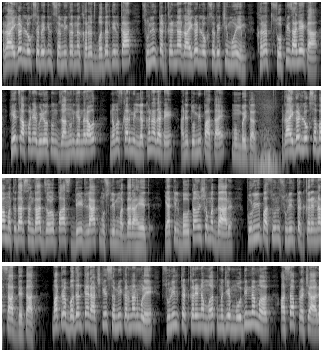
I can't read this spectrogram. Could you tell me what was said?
रायगड लोकसभेतील समीकरणं खरंच बदलतील का? सुनील तटकरेंना रायगड लोकसभेची मोहीम खरंच सोपी झाली आहे का? हेच आपण या व्हिडिओतून जाणून घेणार आहोत. नमस्कार मी लखन आदाटे आणि तुम्ही पाहताय मुंबई तक. रायगड लोकसभा मतदारसंघात जवळपास दीड लाख मुस्लिम मतदार आहेत. यातील बहुतांश मतदार पूर्वीपासून सुनील तटकरेंना साथ देतात. मात्र बदलत्या राजकीय समीकरणांमुळे सुनील तटकरेंना मत म्हणजे मोदींना मत असा प्रचार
